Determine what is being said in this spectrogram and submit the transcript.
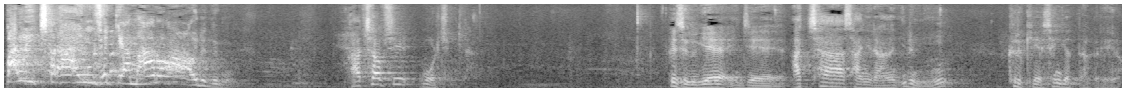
빨리 쳐라! 이놈 새끼야, 많어! 이러더고. 가차없이 목을 칩니다. 그래서 그게 이제 아차산이라는 이름이 그렇게 생겼다 그래요.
